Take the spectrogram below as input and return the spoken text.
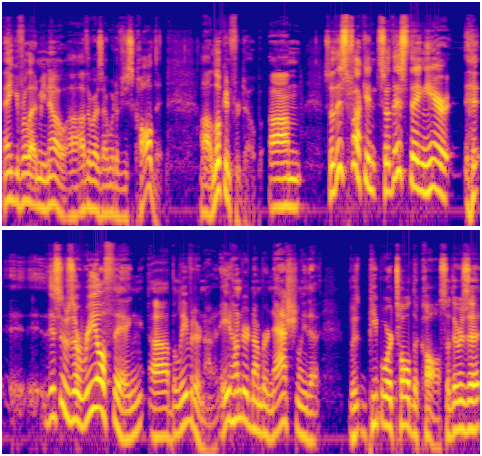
Thank you for letting me know. Uh, otherwise, I would have just called it uh, looking for dope. Um, so this fucking, so this thing here, this was a real thing, uh, believe it or not, an 800 number nationally that people were told to call. So there was a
